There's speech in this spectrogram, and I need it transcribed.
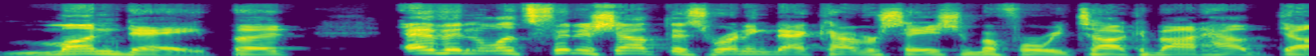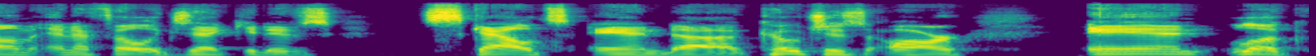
Monday. But Evan, let's finish out this running back conversation before we talk about how dumb NFL executives, scouts, and uh, coaches are. And look,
